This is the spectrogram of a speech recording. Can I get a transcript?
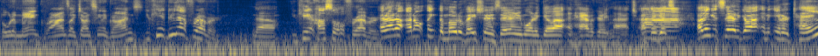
But when a man grinds like John Cena grinds, you can't do that forever. no. You can't hustle forever. And I don't, I don't think the motivation is there anymore to go out and have a great match. I think it's, Ah. I think it's there to go out and entertain.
